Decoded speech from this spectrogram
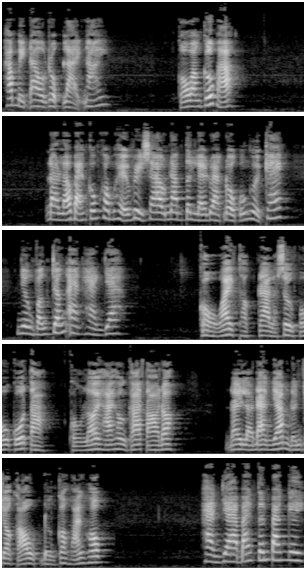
Hắn bị đau rụt lại nói cô ăn cướp hả? Đào lão bản cũng không hiểu vì sao nam tinh lại đoạt đồ của người khác nhưng vẫn trấn an hàng gia. Cô ấy thật ra là sư phụ của ta. Còn lợi hại hơn cả ta đó đây là đang giám định cho cậu đừng có hoảng hốt. Hàng gia bán tính bán nghi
